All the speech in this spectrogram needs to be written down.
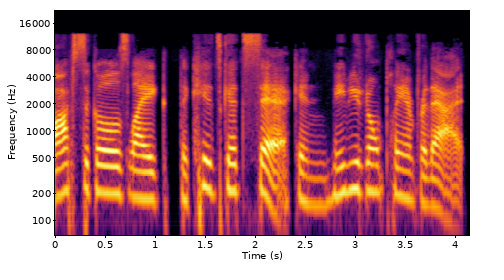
Obstacles like the kids get sick and maybe you don't plan for that,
